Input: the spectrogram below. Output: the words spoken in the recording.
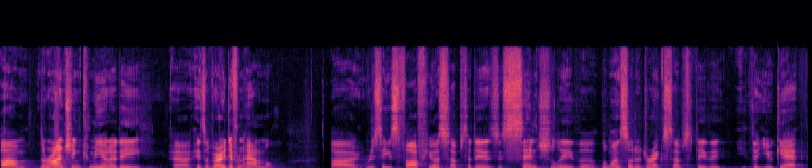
Um, the ranching community uh, is a very different animal, uh, receives far fewer subsidies. Essentially, the, the one sort of direct subsidy that, that you get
